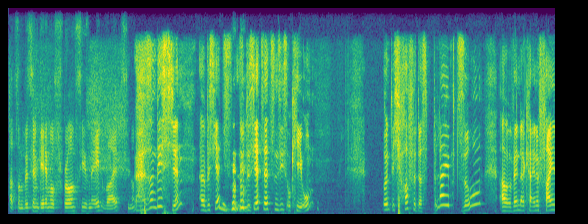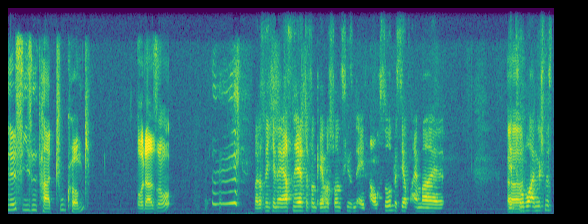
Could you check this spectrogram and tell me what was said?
Hat so ein bisschen Game of Thrones Season 8 Vibes, ne? Äh, so ein bisschen. Aber bis jetzt, bis jetzt setzen sie es okay um. Und ich hoffe, das bleibt so. Aber wenn da keine Final Season Part 2 kommt, oder so. War das nicht in der ersten Hälfte von Game of Thrones Season 8 auch so, bis sie auf einmal den äh, Turbo angeschmissen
